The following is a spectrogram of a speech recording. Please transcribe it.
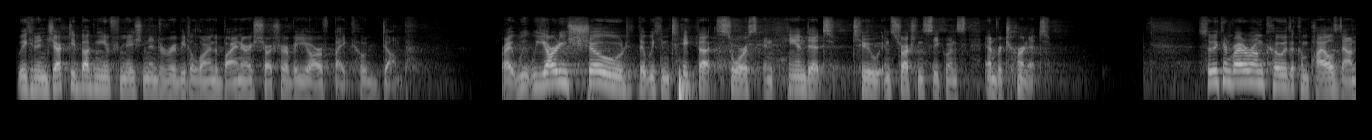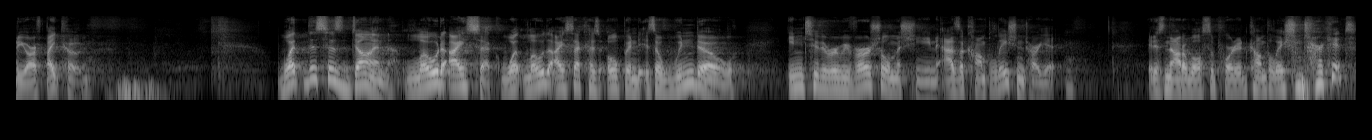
We can inject debugging information into Ruby to learn the binary structure of a YARV bytecode dump. Right? We, we already showed that we can take that source and hand it to instruction sequence and return it. So we can write our own code that compiles down to YARV bytecode. What this has done, load ISEQ, what load ISEQ has opened is a window into the Ruby virtual machine as a compilation target. It is not a well-supported compilation target.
